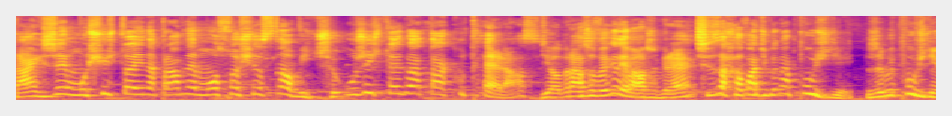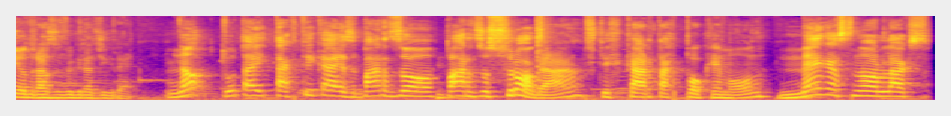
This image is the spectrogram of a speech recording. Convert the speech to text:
Także musisz tutaj naprawdę mocno się zastanowić, czy użyć tego ataku teraz i od razu wygrywasz grę, czy zachować go na później, żeby później od razu wygrać grę. No, tutaj taktyka jest bardzo, bardzo sroga w tych kartach Pokémon. Mega Snorlax,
